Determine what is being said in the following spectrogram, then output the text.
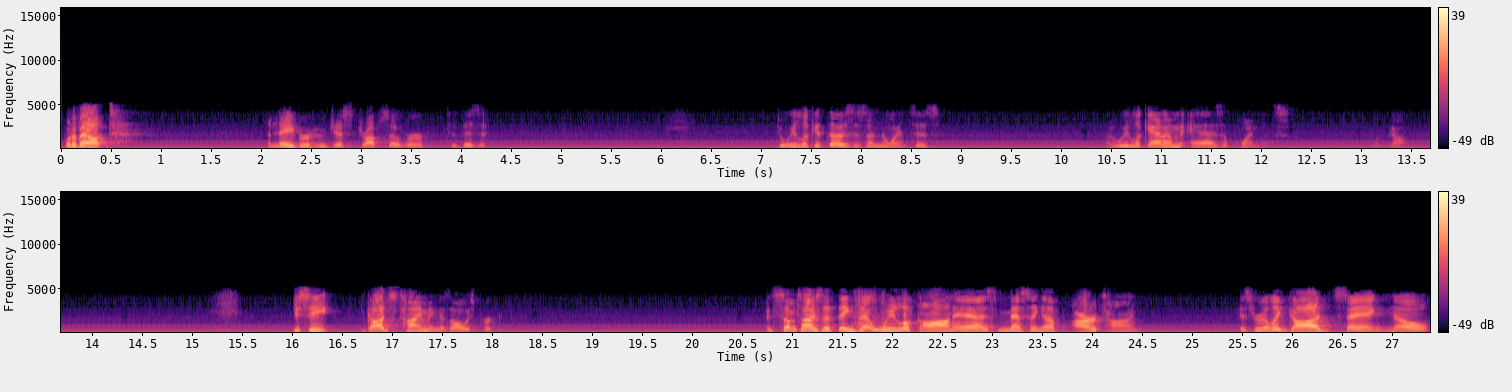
What about a neighbor who just drops over to visit? Do we look at those as annoyances? Or do we look at them as appointments with God? You see, God's timing is always perfect. And sometimes the things that we look on as messing up our time is really God saying, no,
